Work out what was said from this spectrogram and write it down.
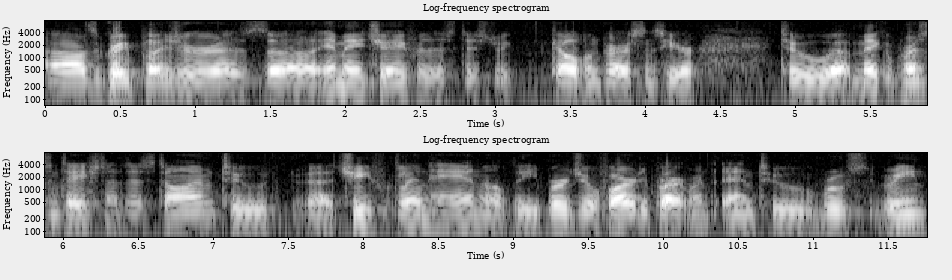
Uh, it's a great pleasure as uh, MHA for this district, Calvin Parsons here, to uh, make a presentation at this time to uh, Chief Glenn Han of the Burgeo Fire Department and to Bruce Green.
